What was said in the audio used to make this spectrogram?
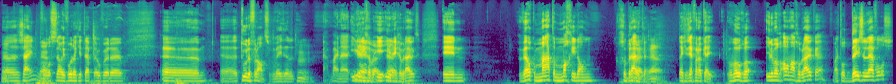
Ja. zijn? Bijvoorbeeld stel je voor dat je het hebt over eh, eh, eh, Tour de France. We weten dat het Hmm. Ja, bijna iedereen, Iedereen gebru- gebruikt, iedereen ja. gebruikt. In welke mate mag je dan gebruiken? Ja. Dat je zegt van oké, we mogen, jullie mogen allemaal gebruiken, maar tot deze levels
